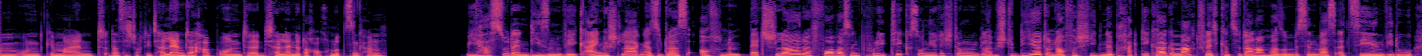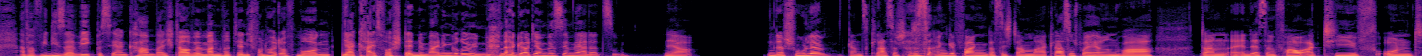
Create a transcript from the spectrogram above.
ähm, und gemeint, dass ich doch die Talente habe und äh, die Talente doch auch nutzen kann. Wie hast du denn diesen Weg eingeschlagen? Also du hast auch schon im Bachelor davor was in Politik so in die Richtung, glaube ich, studiert und auch verschiedene Praktika gemacht. Vielleicht kannst du da noch mal so ein bisschen was erzählen, wie du einfach wie dieser Weg bisher kam, weil ich glaube, man wird ja nicht von heute auf morgen ja Kreisvorstände bei den Grünen. Da gehört ja ein bisschen mehr dazu. Ja, in der Schule, ganz klassisch hat es angefangen, dass ich dann mal Klassensprecherin war, dann in der SMV aktiv und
